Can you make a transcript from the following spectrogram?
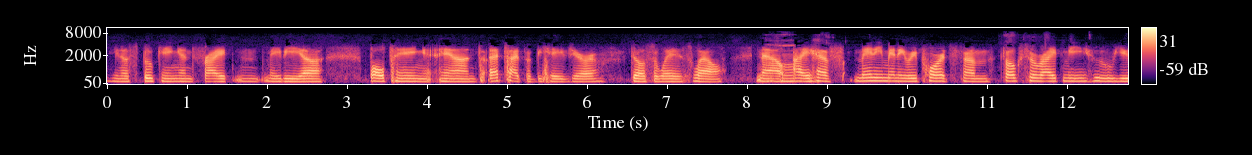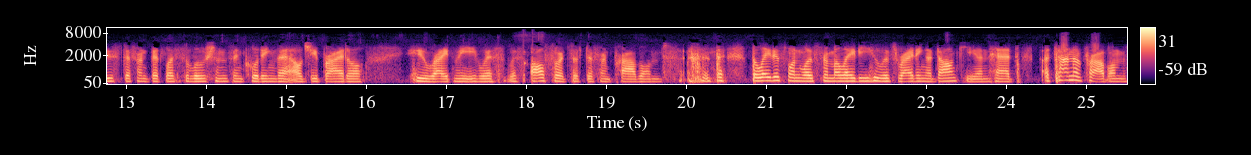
you know, spooking and fright and maybe uh, bolting and that type of behavior goes away as well. Now, mm-hmm. I have many, many reports from folks who write me who use different bitless solutions, including the LG bridle, who write me with, with all sorts of different problems. the, the latest one was from a lady who was riding a donkey and had a ton of problems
